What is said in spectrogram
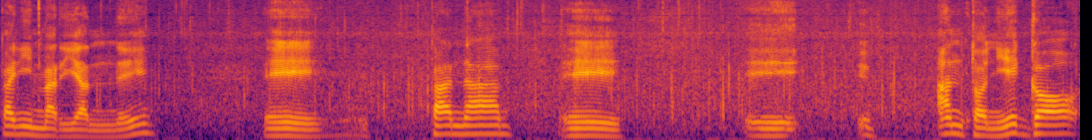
pani Marianny, y, pana y, y, Antoniego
